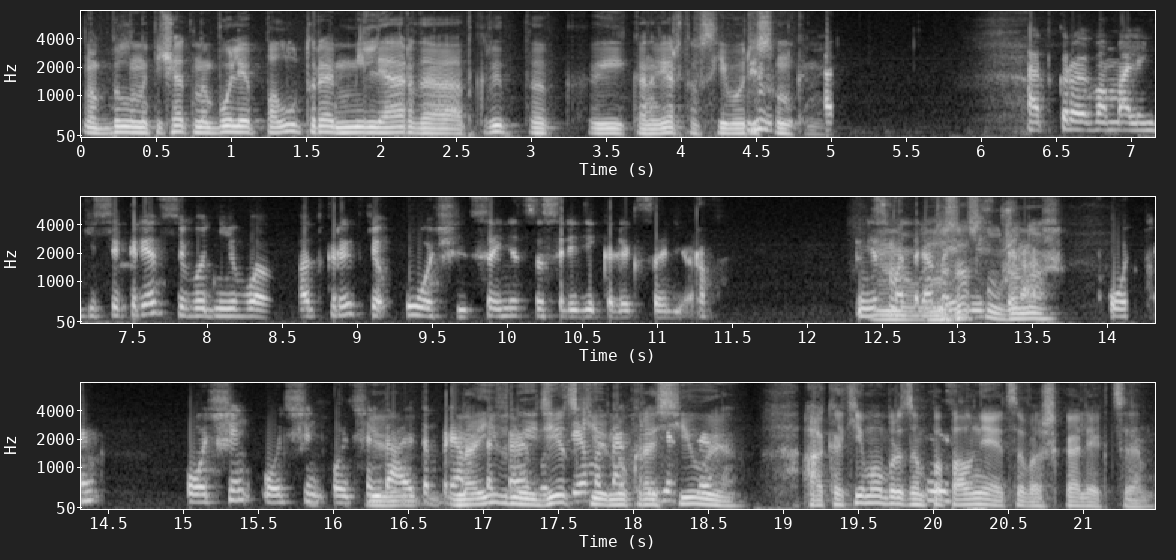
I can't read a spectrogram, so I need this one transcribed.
было напечатано более полутора миллиарда открыток и конвертов с его рисунками. Открою вам маленький секрет. Сегодня его открытки очень ценятся среди коллекционеров. Несмотря ну, на заслуженно. Очень очень, очень, очень, да, это прям наивные, детские, тема, но красивые. А каким образом пополняется ваша коллекция?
